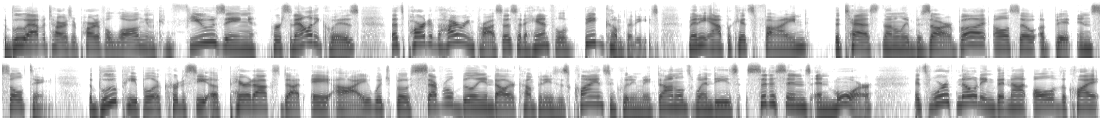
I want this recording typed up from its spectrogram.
The blue avatars are part of a long and confusing personality quiz that's part of the hiring process at a handful of big companies. Many applicants find the test not only bizarre, but also a bit insulting. The blue people are courtesy of Paradox.ai, which boasts several billion dollar companies as clients, including McDonald's, Wendy's, Citizens, and more. It's worth noting that not all of the cli-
